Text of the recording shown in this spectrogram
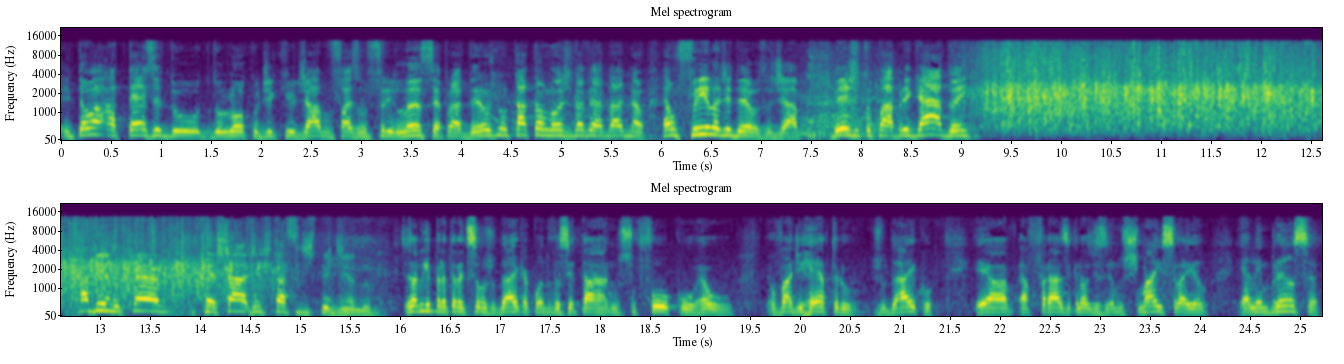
então a, a tese do, do louco de que o diabo faz um freelancer para Deus não está tão longe da verdade, não. É um frila de Deus, o diabo. Beijo, Tupá. Obrigado, hein? Rabino, quer fechar, a gente está se despedindo. Você sabe que para a tradição judaica, quando você está no sufoco, é o, é o vade retro judaico, é a, a, frase que nós dizemos, Shema Israel, é a lembrança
